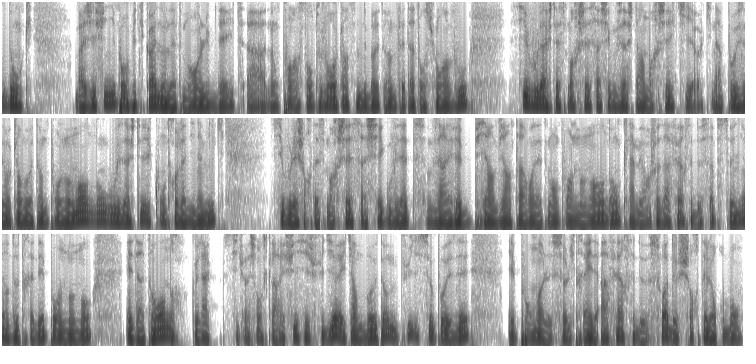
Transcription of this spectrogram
Donc, bah, j'ai fini pour Bitcoin honnêtement, l'update. Euh, donc pour l'instant, toujours aucun signe de bottom. Faites attention à vous. Si vous voulez acheter ce marché, sachez que vous achetez un marché euh, qui n'a posé aucun bottom pour le moment. Donc vous achetez contre la dynamique. Si vous voulez shorter ce marché, sachez que vous êtes, vous arrivez bien bien tard honnêtement pour le moment. Donc la meilleure chose à faire, c'est de s'abstenir de trader pour le moment et d'attendre que la situation se clarifie, si je puis dire, et qu'un bottom puisse se poser. Et pour moi, le seul trade à faire, c'est de soit de shorter le rebond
